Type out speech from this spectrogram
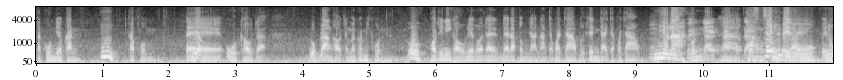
ตระกูลเดียวกันอืม ครับผม แต่เรื่องอูดเขาจะรูปร่างเขาจะไม่ค่อยมีคน โอ้เพราะที่นี่เขาเรียกว่าได้ได้รับสมญานามจากพระเจ้าคือเส้นใยจากพระเจ้า เนี่ยนะ เส้นใยจากพระเจ้าอ่คนเส้นเปรูใยเปรู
